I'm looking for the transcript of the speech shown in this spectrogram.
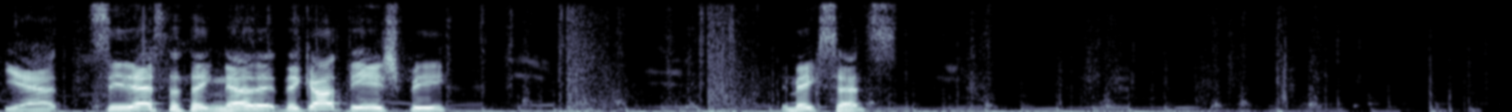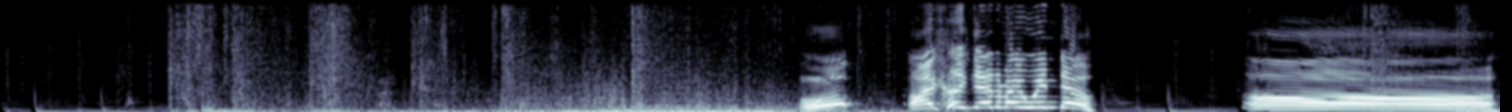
Yeah, see, that's the thing. Now that they got the HP, it makes sense. Oh, oh I clicked out of my window. Oh.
